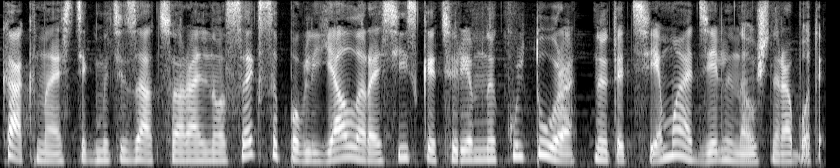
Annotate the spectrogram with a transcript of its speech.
как на стигматизацию орального секса повлияла российская тюремная культура, но это тема отдельной научной работы.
